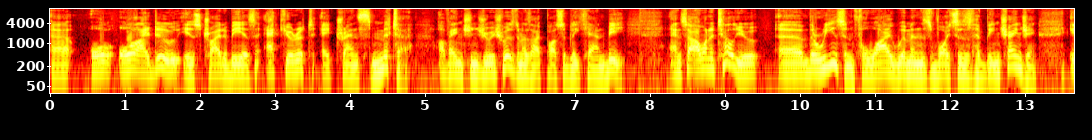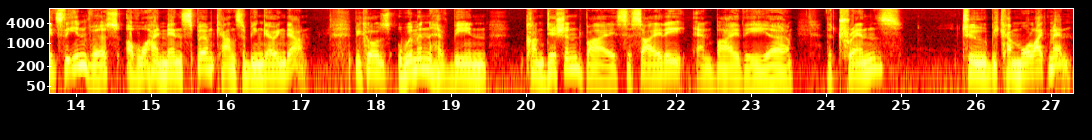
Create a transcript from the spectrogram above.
Uh, all, all I do is try to be as accurate a transmitter of ancient Jewish wisdom as I possibly can be. And so I want to tell you uh, the reason for why women's voices have been changing. It's the inverse of why men's sperm counts have been going down. Because women have been conditioned by society and by the, uh, the trends to become more like men.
